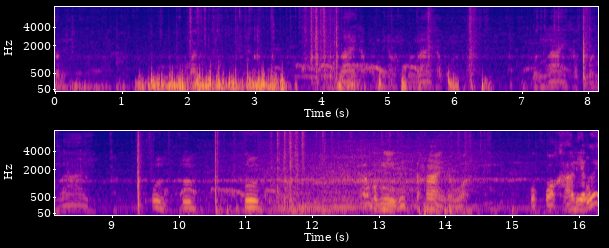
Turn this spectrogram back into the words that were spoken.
ตัวนี้วัดไล่ครับผมพี่น้องเบิ่งไล่ครับผมเบิ่งไล่ครับเบิ่งไล่อืมอืมอืมแล้วบอกนี่คือหายแต่ว่าบอกปอกขาเลี้ยงเอ้ย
